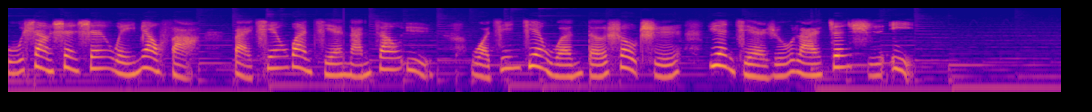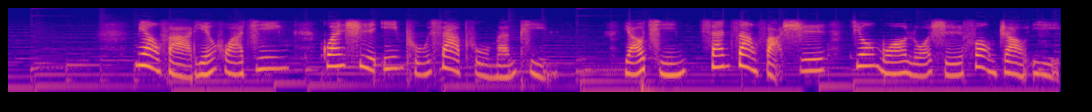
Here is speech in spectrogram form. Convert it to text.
无上甚深微妙法，百千万劫难遭遇。我今见闻得受持，愿解如来真实义。妙法莲华经，观世音菩萨普门品，瑶琴三藏法师鸠摩罗什奉诏译。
